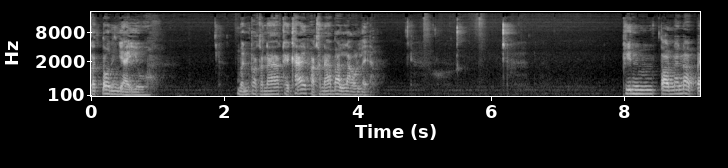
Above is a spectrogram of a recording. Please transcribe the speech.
ก็ต้นใหญ่อยู่ เหมือนผักคะน้าคล้ายๆผักคะน้าบ้านเราแหละพินตอนนั้นอะไป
